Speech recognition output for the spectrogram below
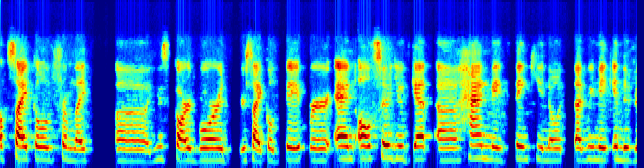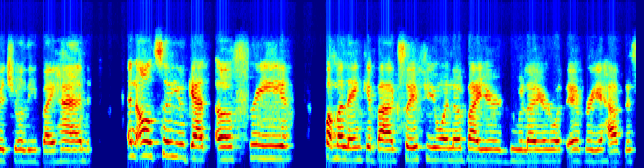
upcycled from like uh, used cardboard, recycled paper, and also you get a handmade thank you note that we make individually by hand. And also you get a free pamalengke bag. So if you want to buy your gulay or whatever, you have this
